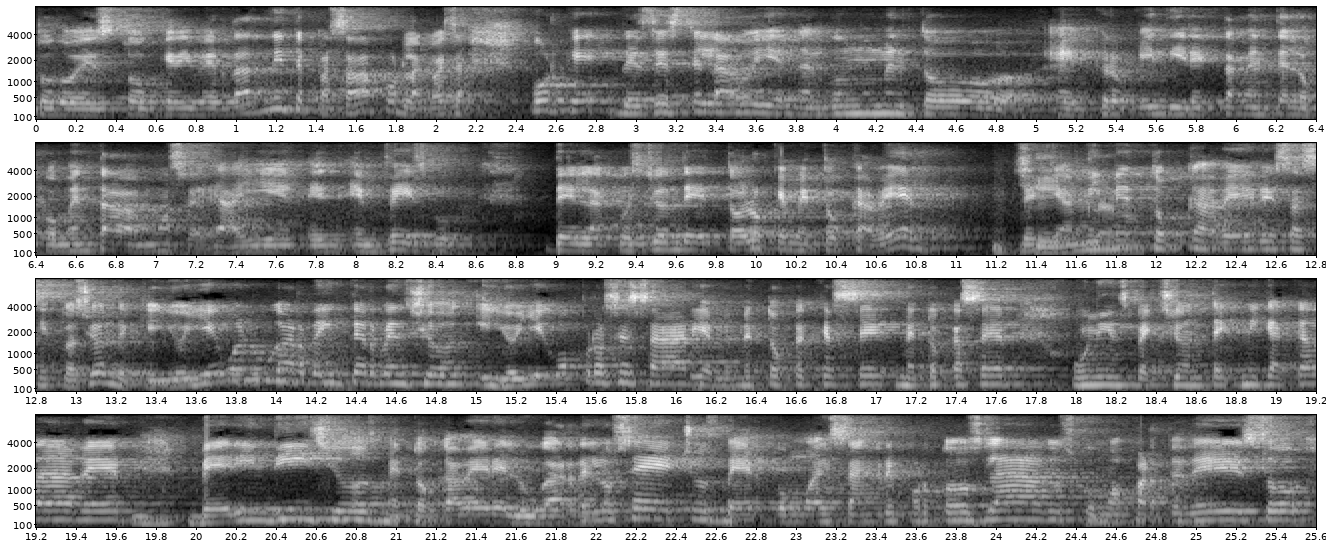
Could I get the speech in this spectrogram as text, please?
todo esto, que de verdad ni te pasaba por la cabeza? Porque desde este lado y en algún momento eh, creo que indirectamente lo comentábamos eh, ahí en Facebook, de la cuestión de todo lo que me toca ver, de Sí, que a mí claro. me toca ver esa situación, de que yo llego al lugar de intervención y yo llego a procesar y a mí me toca, que hacer, me toca hacer una inspección técnica cadáver, ver indicios, me toca ver el lugar de los hechos, ver cómo hay sangre por todos lados, cómo aparte de eso,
